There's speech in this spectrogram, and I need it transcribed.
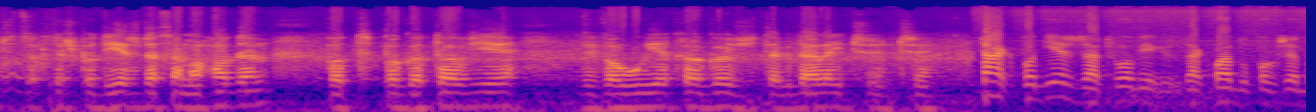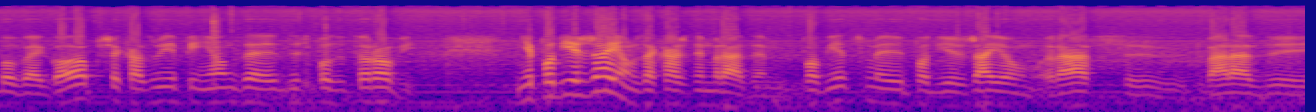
Czy co ktoś podjeżdża samochodem pod pogotowie, wywołuje kogoś i tak dalej, czy, czy... Tak, podjeżdża człowiek z zakładu pogrzebowego, przekazuje pieniądze dyspozytorowi. Nie podjeżdżają za każdym razem. Powiedzmy, podjeżdżają raz, y, dwa razy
